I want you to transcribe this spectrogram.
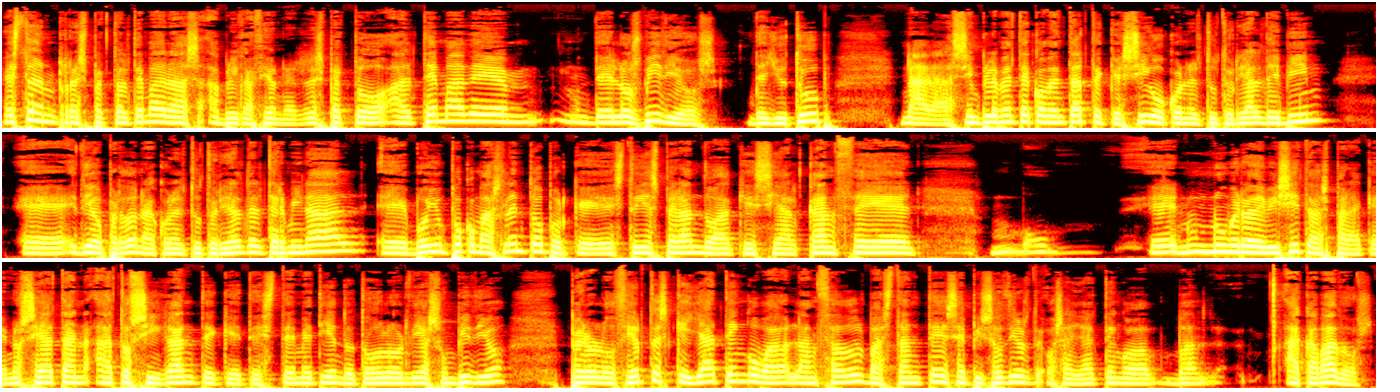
Esto en respecto al tema de las aplicaciones. Respecto al tema de, los vídeos de YouTube, nada, simplemente comentarte que sigo con el tutorial de BIM. Eh, digo, perdona, con el tutorial del terminal. Eh, voy un poco más lento porque estoy esperando a que se alcancen en un número de visitas para que no sea tan atosigante que te esté metiendo todos los días un vídeo, pero lo cierto es que ya tengo lanzados bastantes episodios, o sea, ya tengo acabados.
